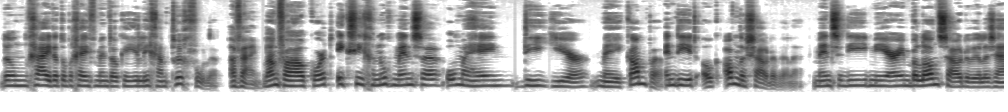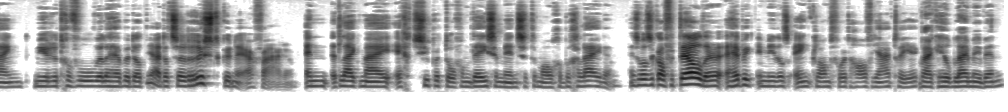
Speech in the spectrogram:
dan ga je dat op een gegeven moment ook in je lichaam terugvoelen. Afijn, lang verhaal kort. Ik zie genoeg mensen om me heen die hier mee kampen en die het ook anders zouden willen. Mensen die meer in balans zouden willen zijn, meer het gevoel willen hebben dat, ja, dat ze rust kunnen ervaren. En het lijkt mij echt super tof om deze mensen te mogen begeleiden. En zoals ik al vertelde, heb ik inmiddels één klant voor het halfjaartraject waar ik heel blij mee ben.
